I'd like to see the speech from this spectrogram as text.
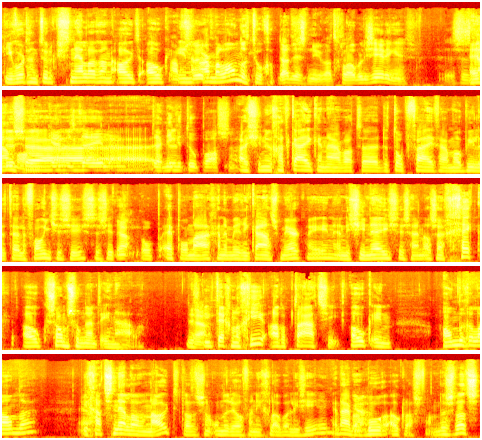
Die wordt natuurlijk sneller dan ooit ook in arme landen toegepast. dat is nu wat globalisering is. Dus snel dus, eh, kennis delen, technieken dus- toepassen. Als je nu gaat kijken naar wat eh, de top 5 aan mobiele telefoontjes is, er zit Ja. op Apple na een Amerikaans merk mee in. En de Chinezen zijn als een gek ook Samsung aan het inhalen. Dus Ja. die technologieadaptatie, ook in andere landen, die gaat sneller dan ooit. Dat is een onderdeel van die globalisering. En daar hebben boeren ook last van. Dus dat is,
